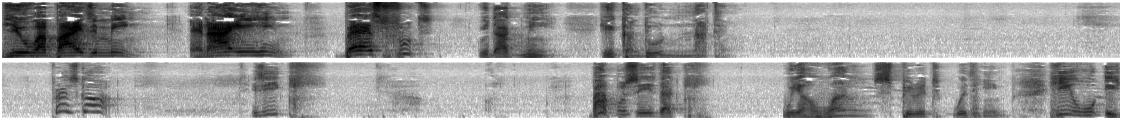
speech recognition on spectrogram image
He who abides in me, and I in him, bears fruit. Without me, you can do nothing. Praise God. You see, Bible says that we are one spirit with him. He who is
